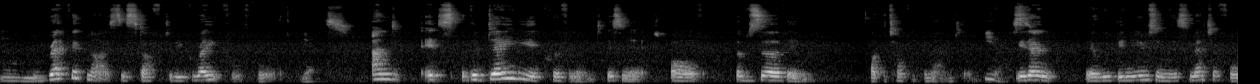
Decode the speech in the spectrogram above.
Mm. recognize the stuff to be grateful for. Yes. And it's the daily equivalent, isn't it, of observing at the top of the mountain. Yes. You don't, you know, we've been using this metaphor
